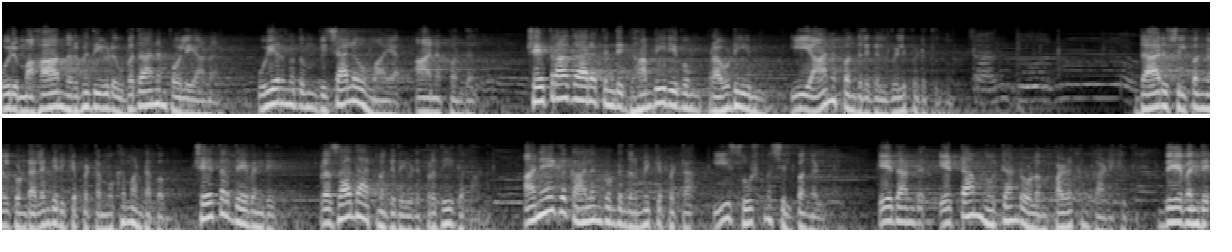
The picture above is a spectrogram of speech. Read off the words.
ഒരു മഹാനിർമ്മിതിയുടെ ഉപദാനം പോലെയാണ് ഉയർന്നതും വിശാലവുമായ ആനപ്പന്തൽ. ക്ഷേത്രാകാരത്തിന്റെ ഗാംഭീര്യവും പ്രൗഢിയും ഈ ആനപ്പന്തലുകൾ വെളിപ്പെടുത്തുന്നു. ദാരുശില്പങ്ങൾ കൊണ്ട് അലങ്കരിക്കപ്പെട്ട മുഖമണ്ഡപം ക്ഷേത്രദേവന്റെ പ്രസാദാത്മകതയുടെ പ്രതീകമാണ്. അനേക കാലം കൊണ്ട് നിർമ്മിക്കപ്പെട്ട ഈ സൂക്ഷ്മശില്പങ്ങൾ ഏതാണ്ട് എട്ടാം നൂറ്റാണ്ടോളം പഴക്കം കാണിക്കുന്നു. ദേവന്റെ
